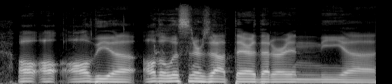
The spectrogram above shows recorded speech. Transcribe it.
all all, all the uh, all the listeners out there that are in the uh,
